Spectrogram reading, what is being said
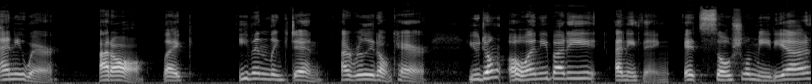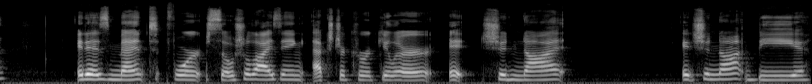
anywhere at all. Like even LinkedIn. I really don't care. You don't owe anybody anything. It's social media. It is meant for socializing, extracurricular. It should not it should not be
